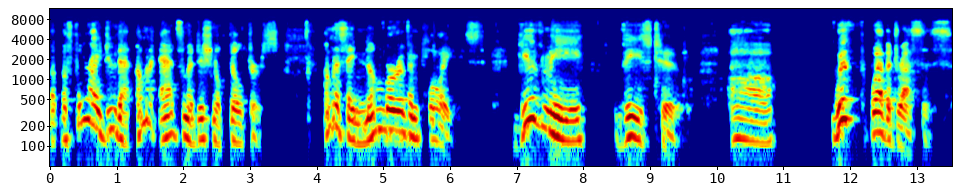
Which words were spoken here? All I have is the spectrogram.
but before I do that, I'm going to add some additional filters. I'm going to say number of employees. Give me these two. Uh, with web addresses,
